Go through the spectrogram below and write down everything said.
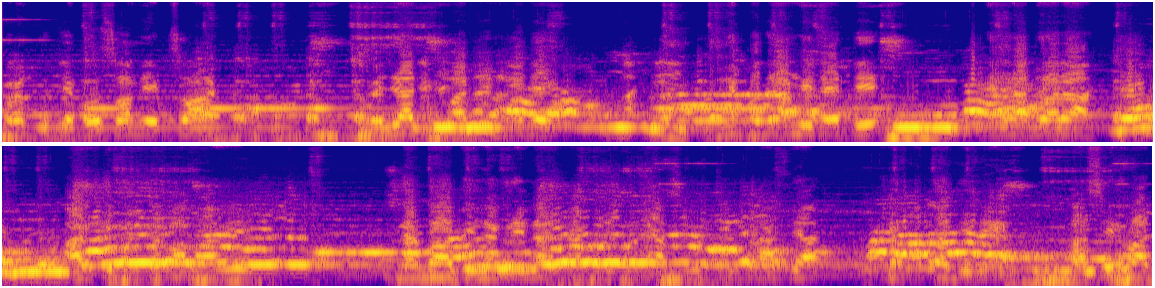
પરમ પૂજ્ય ગોસ્વામી એકસો આઠ ગજરાજ કુમારજી મહોદય અને પધરામણી થઈ હતી એમના દ્વારા આરતી પણ કરવામાં આવી ગર્ભાવતી નગરીના નાગરિકોને આશીર્વચન પણ આપ્યા અને માતાજીને આશીર્વાદ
